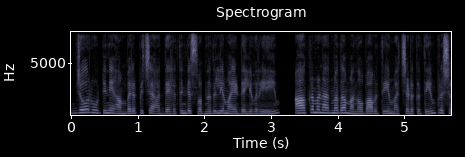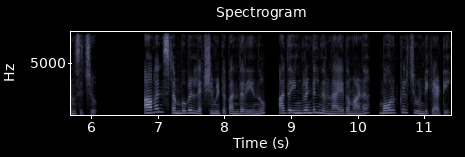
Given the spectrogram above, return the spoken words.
ജോ റൂട്ടിനെ അമ്പരപ്പിച്ച അദ്ദേഹത്തിന്റെ സ്വപ്നതുല്യമായ ഡെലിവറിയെയും ആക്രമണാത്മക മനോഭാവത്തെയും അച്ചടക്കത്തെയും പ്രശംസിച്ചു. അവൻ സ്റ്റമ്പുകൾ ലക്ഷ്യമിട്ട് പന്തെറിയുന്നു അത് ഇംഗ്ലണ്ടിൽ നിർണായകമാണ് മോർക്കൽ ചൂണ്ടിക്കാട്ടി.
